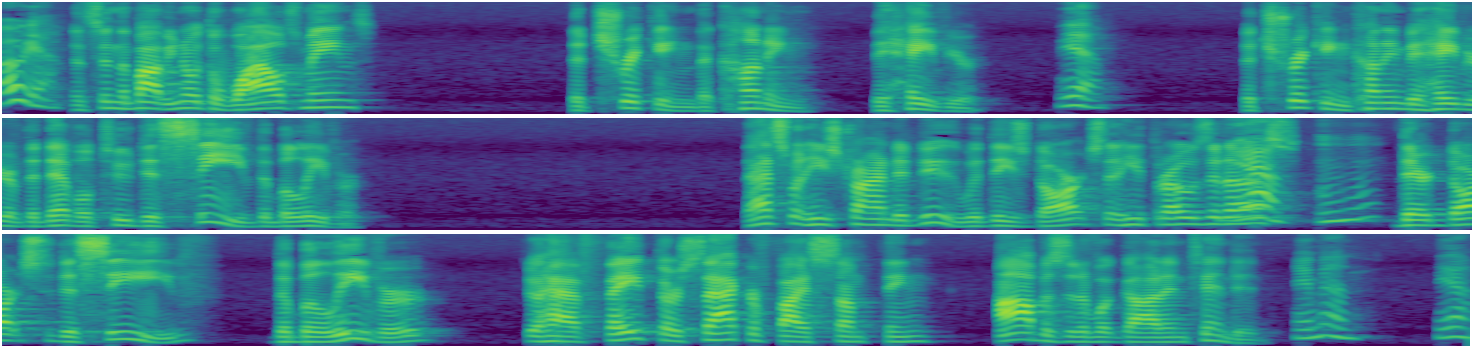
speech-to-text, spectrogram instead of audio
Oh, yeah. It's in the Bible. You know what the wiles means? The tricking, the cunning behavior, Yeah. the tricking, cunning behavior of the devil to deceive the believer. That's what he's trying to do with these darts that he throws at Yeah. us. Mm-hmm. They're darts to deceive the believer to have faith or sacrifice something opposite of what God intended. Amen. Yeah.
